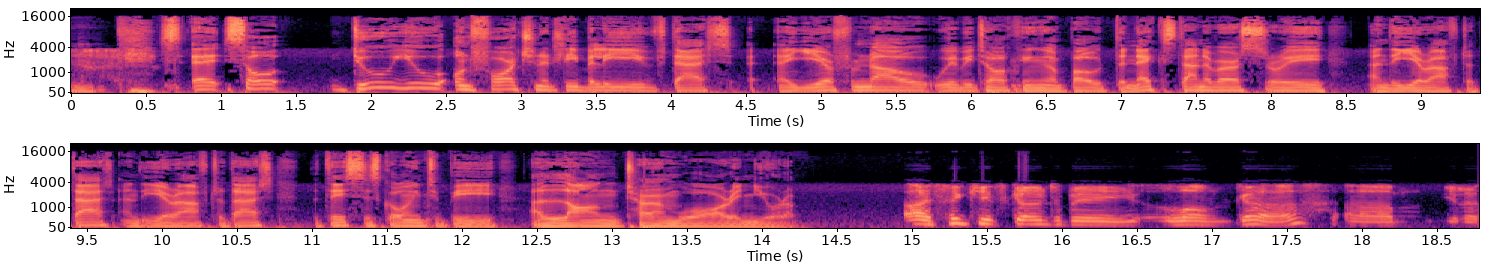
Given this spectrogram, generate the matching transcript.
Mm. Uh, so, do you unfortunately believe that a year from now we'll be talking about the next anniversary and the year after that and the year after that, that this is going to be a long term war in Europe? I think it's going to be longer. Um, you know,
